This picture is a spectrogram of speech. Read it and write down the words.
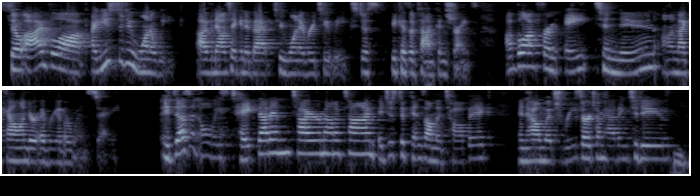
So I block, I used to do one a week. I've now taken it back to one every two weeks just because of time constraints. I block from eight to noon on my calendar every other Wednesday. It doesn't always take that entire amount of time. It just depends on the topic and how much research I'm having to do.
